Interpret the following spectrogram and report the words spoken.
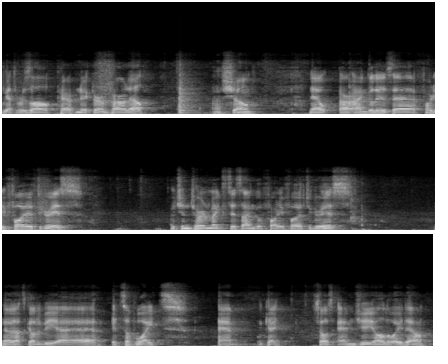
We have to resolve perpendicular and parallel as shown. Now our angle is uh, 45 degrees which in turn makes this angle 45 degrees. Now that's going to be uh, it's of weight m okay so it's mg all the way down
